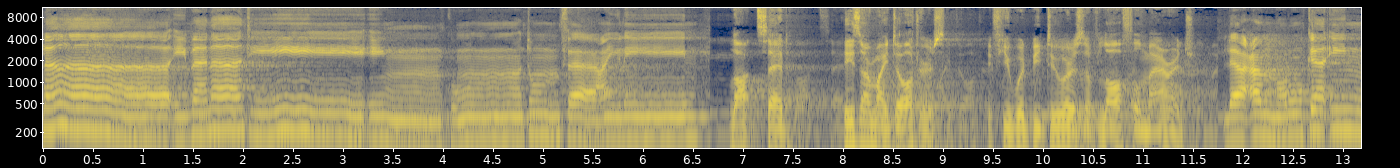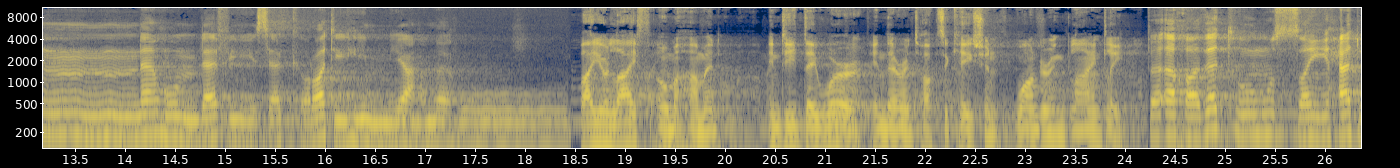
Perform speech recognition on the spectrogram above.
هؤلاء بناتي إن كنتم فاعلين Lot said, These are my daughters, if you would be doers of lawful marriage. لعمرك إنهم لفي سكرتهم يعمهون By your life, O Muhammad, indeed they were in their intoxication wandering blindly. فأخذتهم الصيحة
